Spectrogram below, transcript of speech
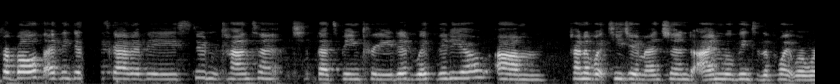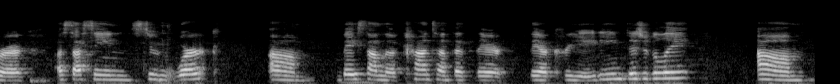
for both, I think it's got to be student content that's being created with video. Um, kind of what TJ mentioned, I'm moving to the point where we're assessing student work um, based on the content that they're they're creating digitally. Um,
